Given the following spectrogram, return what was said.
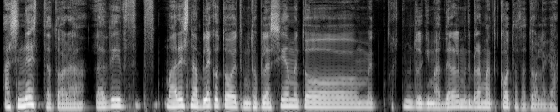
ασυναίσθητα τώρα. Δηλαδή, θ- θ- μ' αρέσει να μπλέκω το, τη μυθοπλασία με το, με, όχι με το ντοκιμαντέρ, αλλά με την πραγματικότητα, θα το έλεγα.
